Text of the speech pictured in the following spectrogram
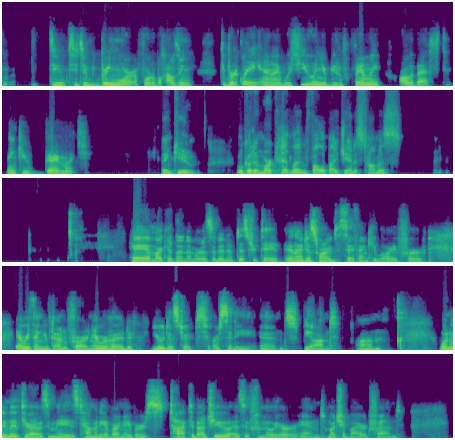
to, to to bring more affordable housing to Berkeley. And I wish you and your beautiful family all the best. Thank you very much. Thank you. We'll go to Mark Hedlund, followed by Janice Thomas. Hey, I'm Mark Hedlund. I'm a resident of District 8, and I just wanted to say thank you, Lori, for everything you've done for our neighborhood, your district, our city, and beyond. Um, when we moved here, I was amazed how many of our neighbors talked about you as a familiar and much admired friend.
